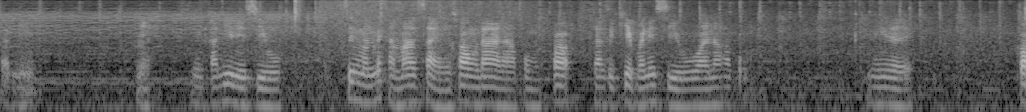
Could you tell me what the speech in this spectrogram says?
แบบนี้ เนี่ยเป็นการที่อยู่ในซีลซึ่งมันไม่สามารถใส่ในช่องได้นะครับผมก็อยากจะเก็บไว้ในซีลไว้นะครับผมนี่เลย ก็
